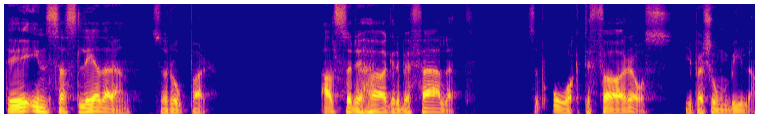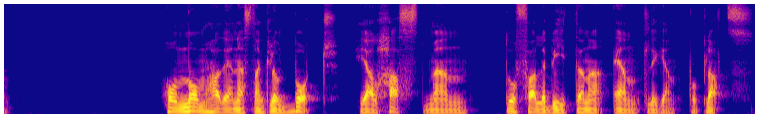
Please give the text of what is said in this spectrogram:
Det är insatsledaren som ropar. Alltså det högre befälet som åkte före oss i personbilen. Honom hade jag nästan glömt bort i all hast, men då faller bitarna äntligen på plats.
